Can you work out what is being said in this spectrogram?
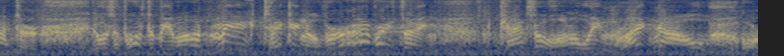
matter. It was supposed to be about me taking over everything. Cancel Halloween right now, or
